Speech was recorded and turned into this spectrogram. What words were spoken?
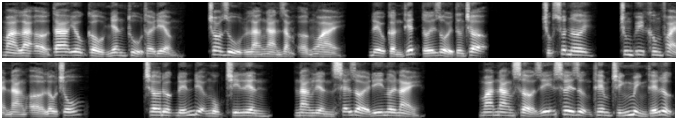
mà là ở ta yêu cầu nhân thủ thời điểm, cho dù là ngàn dặm ở ngoài, đều cần thiết tới rồi tương trợ. Trục xuất nơi, trung quy không phải nàng ở lâu chỗ. Chờ được đến địa ngục chi liên, nàng liền sẽ rời đi nơi này. Mà nàng sở dĩ xây dựng thêm chính mình thế lực,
